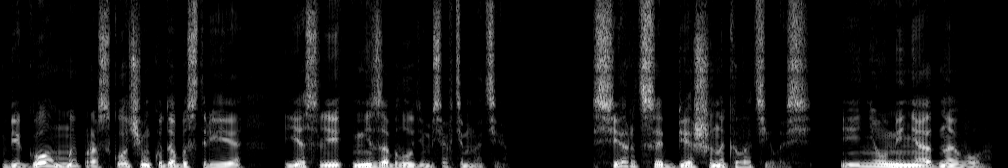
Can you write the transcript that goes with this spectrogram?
Бегом мы проскочим куда быстрее, если не заблудимся в темноте. Сердце бешено колотилось. И не у меня одного.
